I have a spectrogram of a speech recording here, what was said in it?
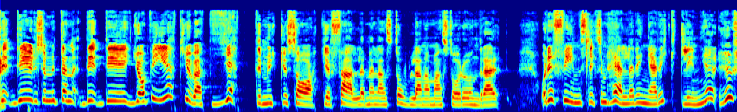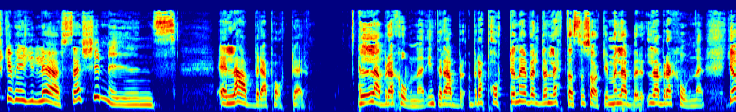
det, det är liksom utan, det, det, jag vet ju att jättemycket saker faller mellan stolarna och man står och undrar. Och det finns liksom heller inga riktlinjer. Hur ska vi lösa kemins labbrapporter? Eller Laborationer, inte lab rapporterna är väl den lättaste saken, men lab laborationer. Ja,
